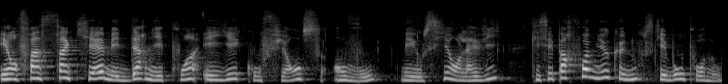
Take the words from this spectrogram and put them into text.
Et enfin, cinquième et dernier point, ayez confiance en vous, mais aussi en la vie, qui sait parfois mieux que nous ce qui est bon pour nous.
